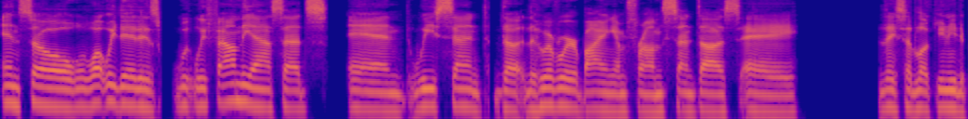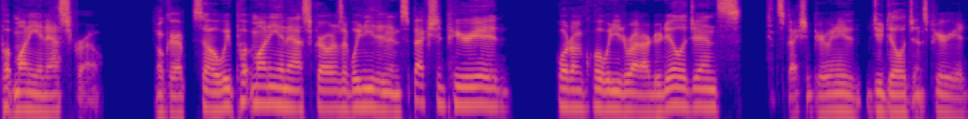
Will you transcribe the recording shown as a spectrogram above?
And so what we did is we, we found the assets and we sent the, the whoever we were buying them from sent us a. They said, look, you need to put money in escrow. Okay. So we put money in escrow. I was like, we need an inspection period, quote unquote. We need to run our due diligence. Inspection period. We need a due diligence period.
